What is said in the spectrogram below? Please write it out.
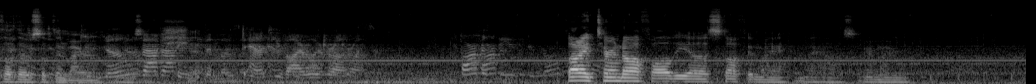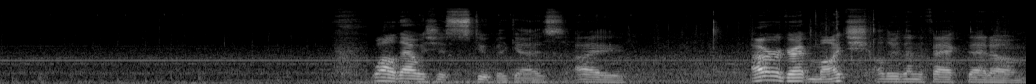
Thought there was something in my room. Shit. and most antiviral drugs. Pharmacies do not Thought I turned off all the uh, stuff in my in my house or in my room. Well, that was just stupid, guys. I I don't regret much other than the fact that um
